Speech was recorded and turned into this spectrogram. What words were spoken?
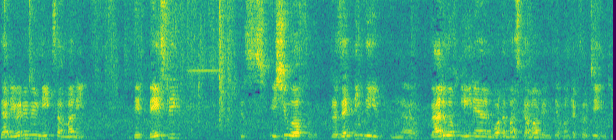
that even if you need some money, the basic issue of presenting the uh, value of clean air and water must come out in the context of J&K.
